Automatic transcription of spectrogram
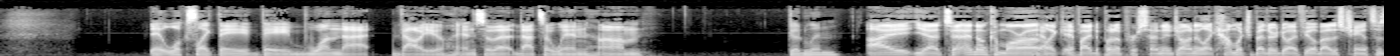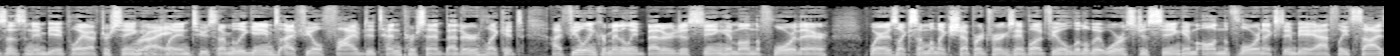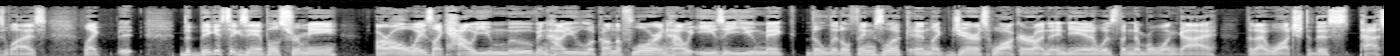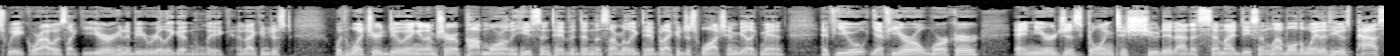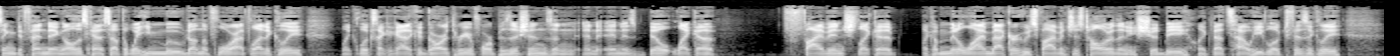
It looks like they they won that value, and so that that's a win. Um, good win. I yeah to end on Camara, Yeah. like if I had to put a percentage on it, like how much better do I feel about his chances as an NBA player after seeing Right. him play in two summer league games? I feel five to ten percent better. Like it's I feel incrementally better just seeing him on the floor there. Whereas like someone like Shepard, for example, I'd feel a little bit worse just seeing him on the floor next to NBA athletes size wise. Like it, the biggest examples for me are always like how you move and how you look on the floor and how easy you make the little things look. And like Jarace Walker on Indiana was the number one guy that I watched this past week where I was like, you're going to be really good in the league. And I can just, with what you're doing, and I'm sure it popped more on the Houston tape than did in the Summer League tape, but I could just watch him and be like, man, if you, if you're a worker and you're just going to shoot it at a semi decent level, the way that he was passing, defending, all this kind of stuff, the way he moved on the floor athletically, like looks like a guy that could guard three or four positions and, and, and is built like a, five inch like a like a middle linebacker who's five inches taller than he should be. Like that's how he looked physically.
